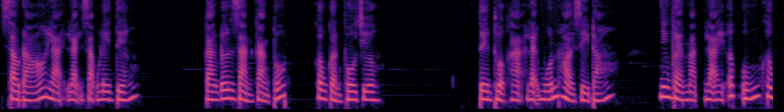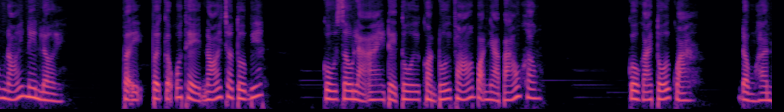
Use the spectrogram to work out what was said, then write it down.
sau đó lại lạnh giọng lên tiếng. Càng đơn giản càng tốt, không cần phô trương. Tên thuộc hạ lại muốn hỏi gì đó, nhưng vẻ mặt lại ấp úng không nói nên lời. Vậy, vậy cậu có thể nói cho tôi biết cô dâu là ai để tôi còn đối phó bọn nhà báo không? Cô gái tối quá Đồng Hân.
